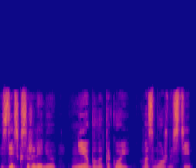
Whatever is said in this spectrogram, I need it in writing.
Здесь, к сожалению, не было такой возможности.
